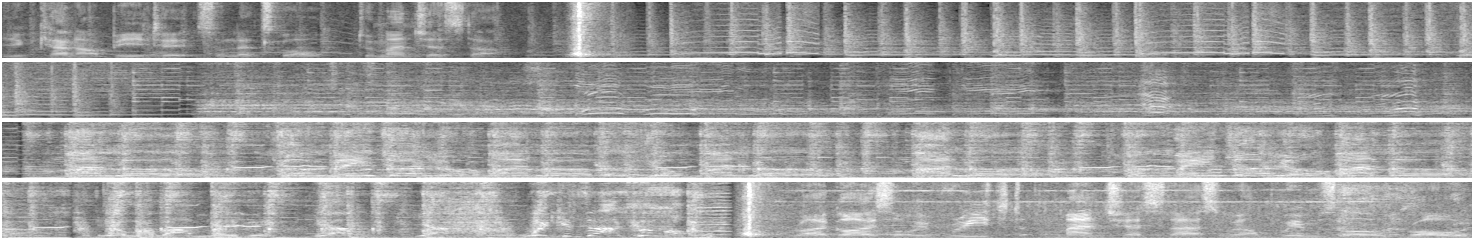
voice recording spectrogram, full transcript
you cannot beat it. So let's go to Manchester. My love. You're an angel, you're my love. You're my love, my love. You're an angel, you're my love. You're my bad baby. Yeah, yeah. Wicked time, come on. Right guys, so we've reached Manchester. So we're on Wilmslow Road.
